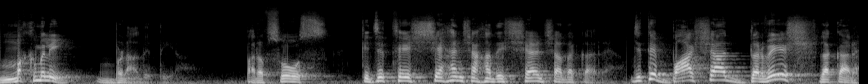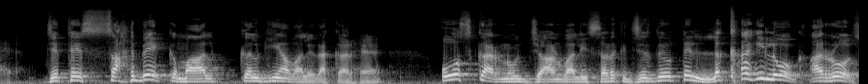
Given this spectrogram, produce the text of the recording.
ਮਖਮਲੀ ਬਣਾ ਦਿੱਤੀਆਂ। ਪਰ ਅਫਸੋਸ ਕਿ ਜਿੱਥੇ ਸ਼ਹਿਨਸ਼ਾਹਾਂ ਦੇ ਸ਼ਹਿਨਸ਼ਾਹ ਦਾ ਘਰ ਹੈ, ਜਿੱਥੇ ਬਾਦਸ਼ਾਹ ਦਰਵੇਸ਼ ਦਾ ਘਰ ਹੈ ਜਿੱਥੇ ਸਾਹਿਬੇ ਕਮਾਲ ਕਲਗੀਆਂ ਵਾਲੇ ਦਾ ਘਰ ਹੈ, ਉਸ ਘਰ ਨੂੰ ਜਾਣ ਵਾਲੀ ਸੜਕ ਜਿਸ ਦੇ ਉੱਤੇ ਲੱਖਾਂ ਹੀ ਲੋਕ ਹਰ ਰੋਜ਼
